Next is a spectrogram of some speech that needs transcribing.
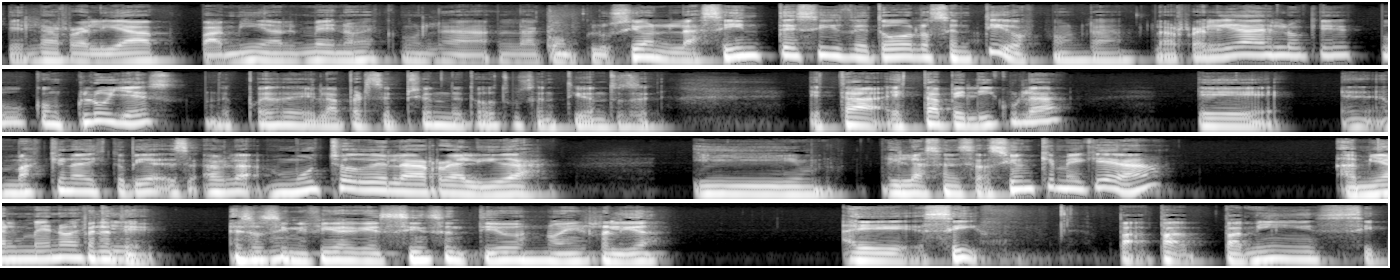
que es la realidad, para mí al menos, es como la, la conclusión, la síntesis de todos los sentidos. pues, La, la realidad es lo que tú concluyes después de la percepción de todos tus sentidos. Entonces, esta, esta película eh, eh, más que una distopía, es- habla mucho de la realidad. Y, y la sensación que me queda, a mí al menos es Espérate, que... eso significa que sin sentidos no hay realidad. eh, sí, para mí sí.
